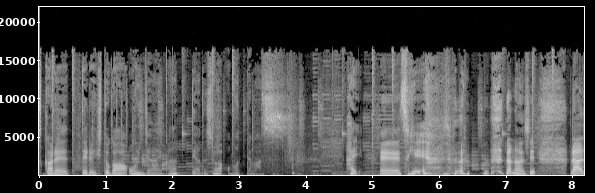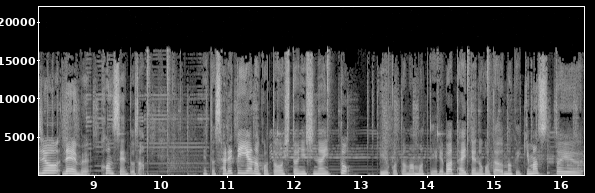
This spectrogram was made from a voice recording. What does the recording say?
疲れてる人が多いんじゃないかなって私は思ってます。はい、えー、次。何の話？ラジオネームコンセントさん。えっと、されて嫌なことを人にしないということを守っていれば大抵のことはうまくいきますという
